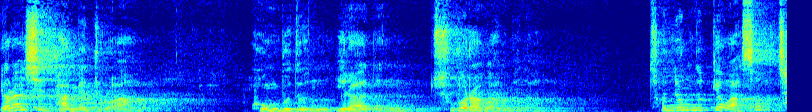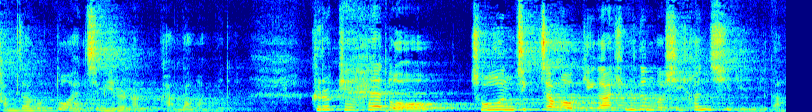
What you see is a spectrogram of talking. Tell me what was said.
11시 밤에 들어와 공부든 일하든 죽으라고 합니다. 저녁 늦게 와서 잠자고 또 아침에 일어나 나갑니다. 그렇게 해도 좋은 직장 얻기가 힘든 것이 현실입니다.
